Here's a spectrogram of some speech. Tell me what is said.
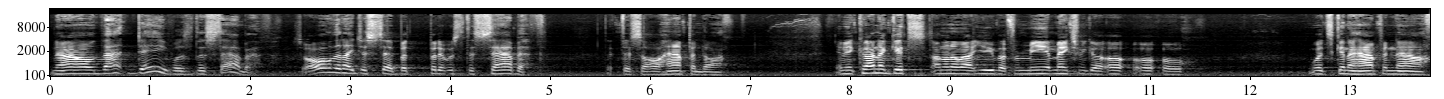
Now that day was the Sabbath. So all that I just said, but, but it was the Sabbath that this all happened on. And it kind of gets, I don't know about you, but for me, it makes me go, oh, oh, oh. What's going to happen now?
